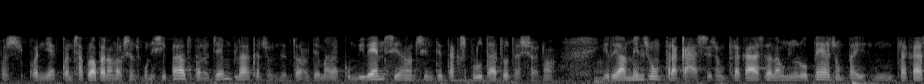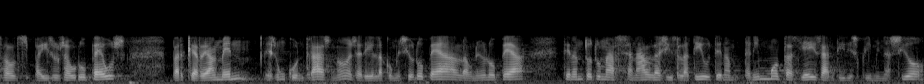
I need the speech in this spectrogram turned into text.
doncs, quan, ha- quan s'apropen eleccions municipals, per exemple, que són tot el tema de convivència, doncs s'intenta explotar tot això, no? I realment és un fracàs, és un fracàs de la Unió Europea, és un, un fracàs dels països europeus, perquè realment és un contrast, no? És a dir, la Comissió Europea, la Unió Europea, tenen tot un arsenal legislatiu, tenen, tenim moltes lleis antidiscriminació,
